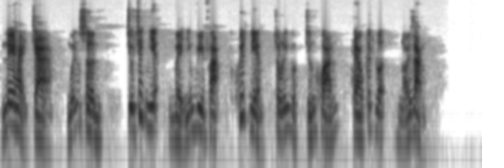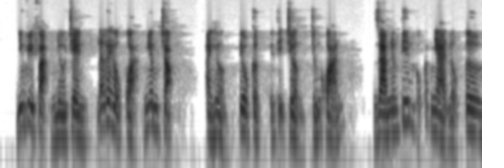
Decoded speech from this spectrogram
Lê Hải Trà, Nguyễn Sơn chịu trách nhiệm về những vi phạm khuyết điểm trong lĩnh vực chứng khoán theo kết luận nói rằng những vi phạm nêu trên đã gây hậu quả nghiêm trọng, ảnh hưởng tiêu cực đến thị trường chứng khoán, giảm niềm tin của các nhà đầu tư,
